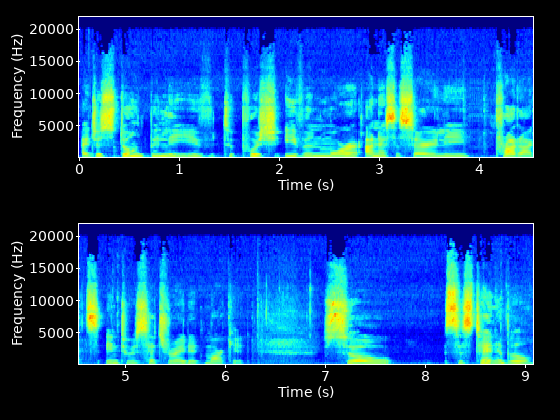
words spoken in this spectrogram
i just don't believe to push even more unnecessarily products into a saturated market. So sustainable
